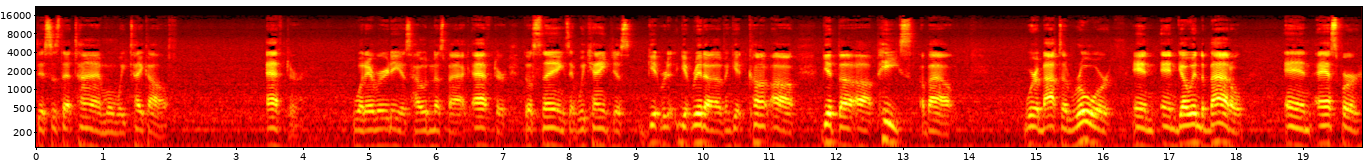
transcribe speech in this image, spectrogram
This is that time when we take off after whatever it is holding us back, after those things that we can't just get rid, get rid of and get uh, get the uh, peace about. We're about to roar and and go into battle and ask for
